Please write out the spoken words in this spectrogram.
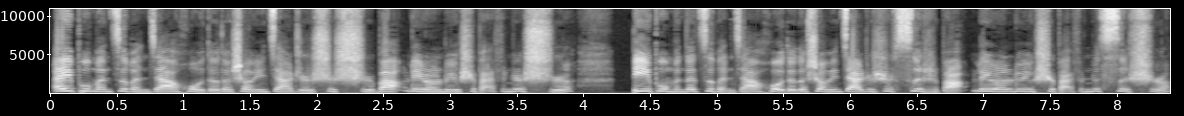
A 部门资本家获得的剩余价值是十磅，利润率是百分之十；B 部门的资本家获得的剩余价值是四十磅，利润率是百分之四十。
